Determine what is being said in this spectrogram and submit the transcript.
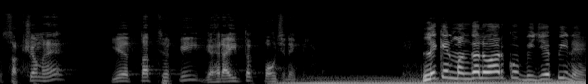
सक्षम है ये तथ्य की गहराई तक पहुँचने के लिए। लेकिन मंगलवार को बीजेपी ने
